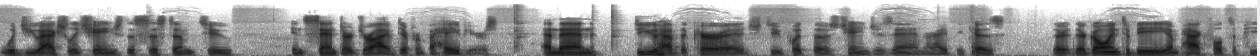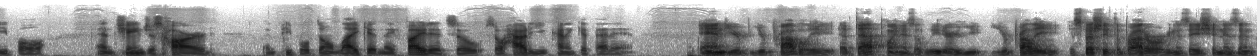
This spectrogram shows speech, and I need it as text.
would you actually change the system to incent or drive different behaviors, and then do you have the courage to put those changes in, right? Because they're they're going to be impactful to people and change is hard and people don't like it and they fight it. So so how do you kind of get that in? And you're you're probably at that point as a leader you you're probably especially if the broader organization isn't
